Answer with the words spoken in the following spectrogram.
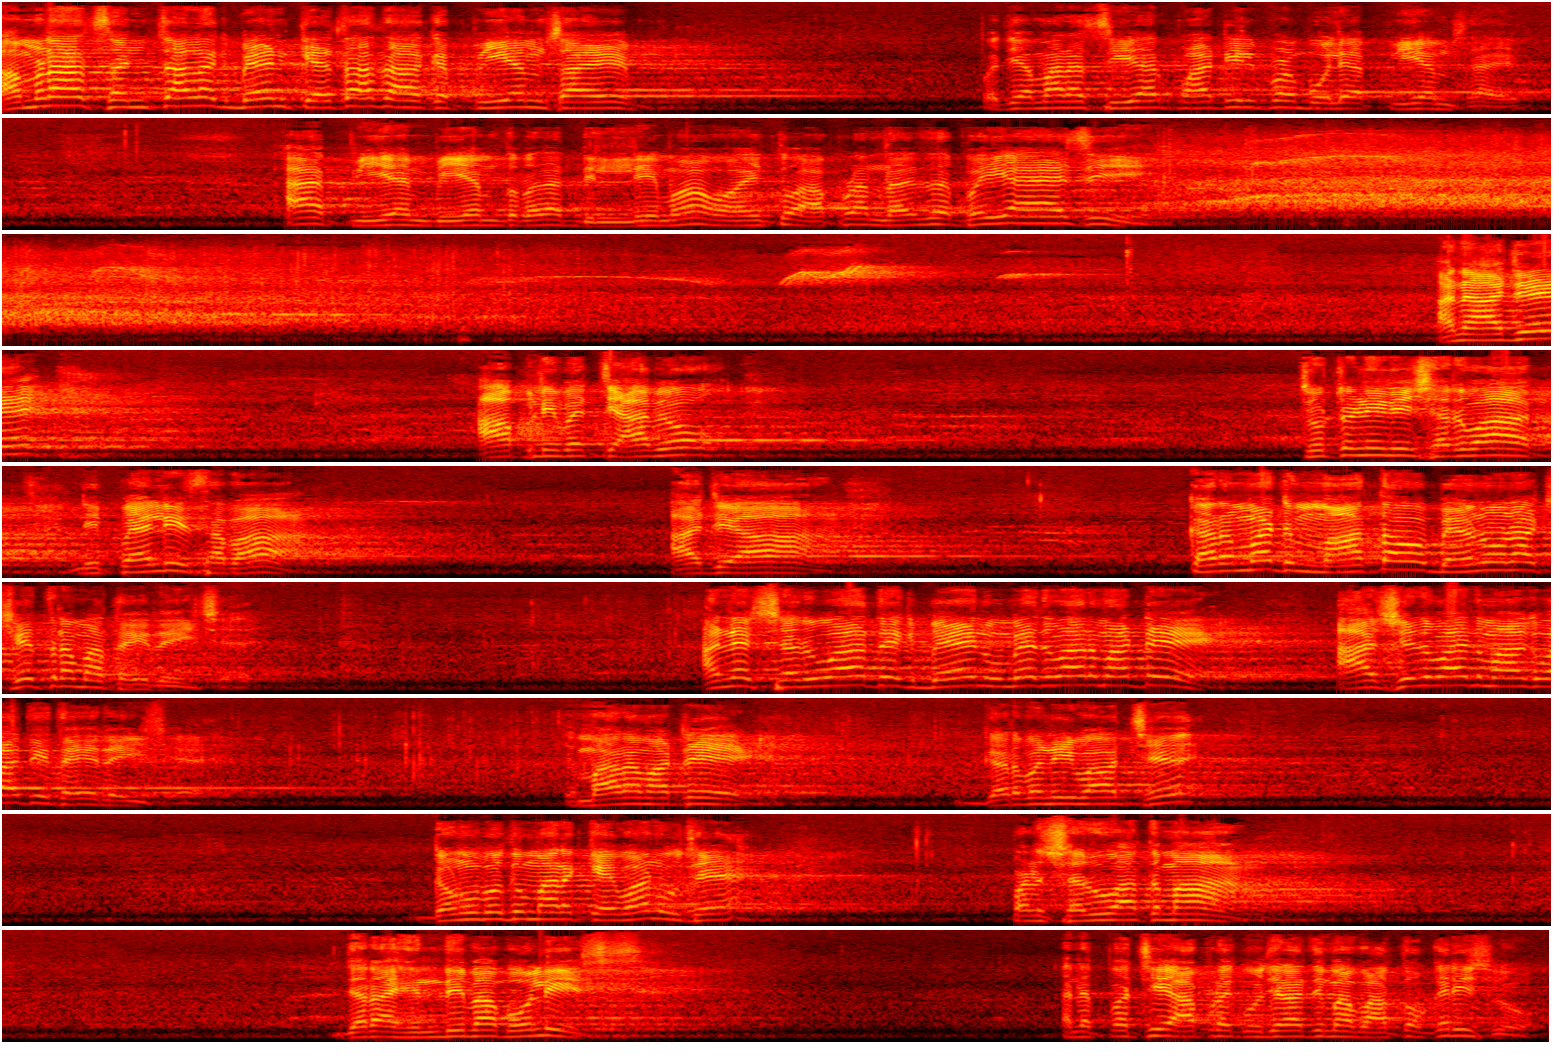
હમણાં સંચાલક બેન કહેતા હતા કે પીએમ સાહેબ, પછી અમારા સી આર પાટીલ પણ બોલ્યા, પીએમ સાહેબ, આ પીએમ, બીએમ તો બધા દિલ્હીમાં હોય, તો આપણા નરેન્દ્રભાઈ આયા છીએ. અને આજે આપની વચ્ચે આવ્યો ચૂંટણીની શરૂઆતની પહેલી સભા આજે આ કર્મઠ માતાઓ બહેનોના ક્ષેત્રમાં થઈ રહી છે. અને શરૂઆત એક બેન ઉમેદવાર માટે આશીર્વાદ માંગવાથી થઈ રહી છે. મારા માટે ગર્વની વાત છે. ઘણું બધું મારે કહેવાનું છે. પણ શરૂઆતમાં જરા હિન્દીમાં બોલીશ અને પછી આપણે ગુજરાતીમાં વાતો કરીશું.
